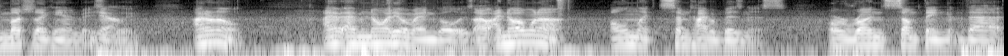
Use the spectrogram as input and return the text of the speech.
much as I can, basically. I don't know. I have, I have no idea what my end goal is. I, I know I want to own like some type of business or run something that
